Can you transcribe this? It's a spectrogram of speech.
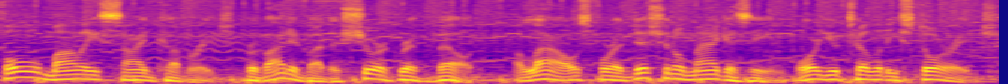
Full MOLLE side coverage provided by the Sure Grip belt allows for additional magazine or utility storage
